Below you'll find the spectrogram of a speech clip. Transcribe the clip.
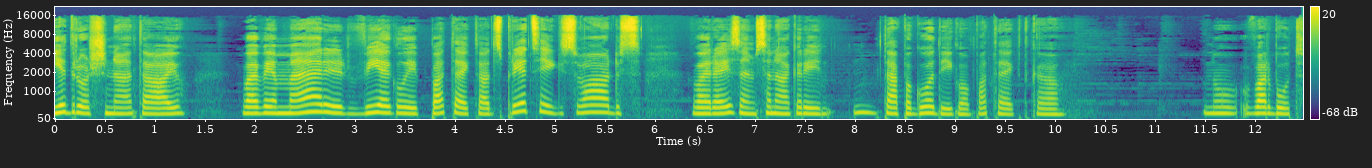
iedrošinātāju, vai vienmēr ir viegli pateikt tādus priecīgus vārdus, vai reizēm sanāk arī mm, tā pa godīgo pateikt, ka, nu, varbūt,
